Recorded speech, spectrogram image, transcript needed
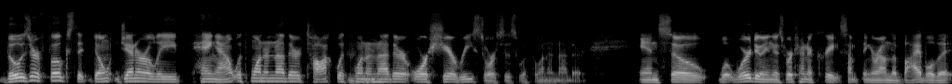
those are folks that don't generally hang out with one another, talk with mm-hmm. one another, or share resources with one another. And so what we're doing is we're trying to create something around the Bible that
